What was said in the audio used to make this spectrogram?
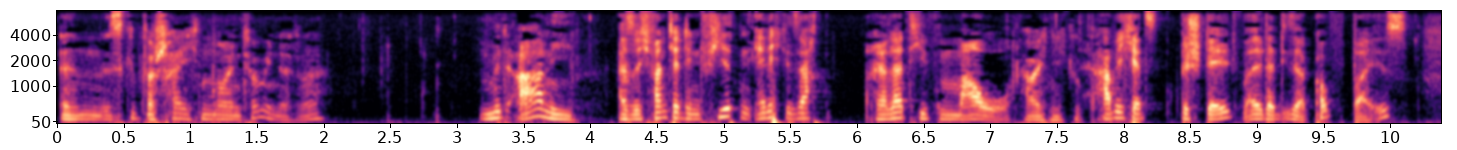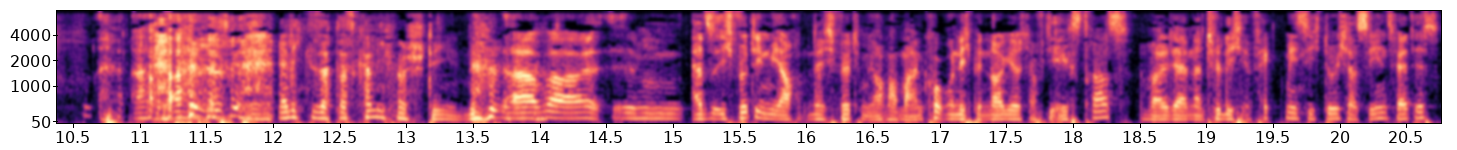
ähm, es gibt wahrscheinlich einen neuen Terminator, ne? Mit Arnie. Also ich fand ja den vierten, ehrlich gesagt, relativ mau. Habe ich nicht geguckt. Habe ich jetzt bestellt, weil da dieser Kopf bei ist. Ehrlich gesagt, das kann ich verstehen. Aber ähm, also ich würde ihn mir auch, ich würde ihn mir auch nochmal angucken und ich bin neugierig auf die Extras, weil der natürlich effektmäßig durchaus sehenswert ist.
